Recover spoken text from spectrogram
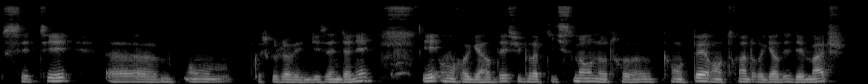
c'était, euh, parce que j'avais une dizaine d'années, et on regardait subrepticement notre grand-père en train de regarder des matchs.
